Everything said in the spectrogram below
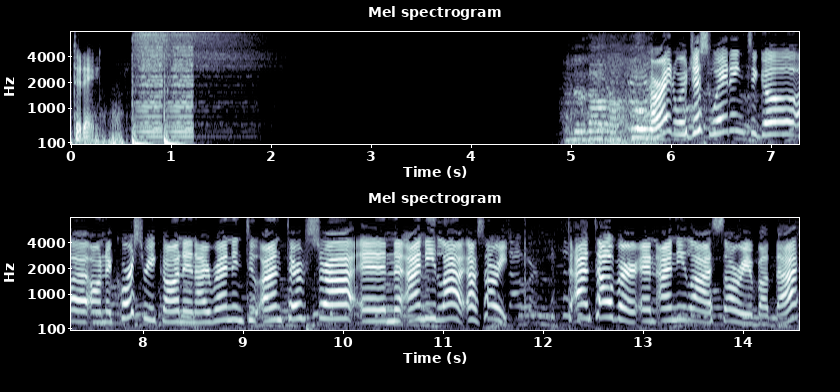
today. All right, we're just waiting to go uh, on a course recon, and I ran into Anne Terpstra and Annie La. Oh, sorry, Anne Tauber and Annie La. Sorry about that.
